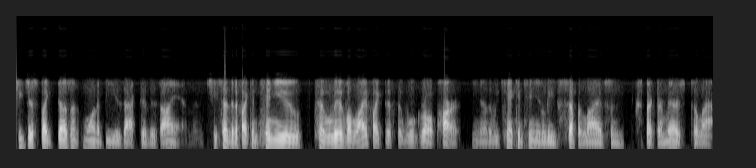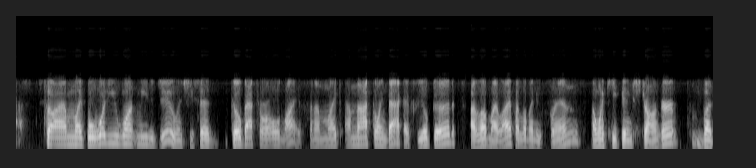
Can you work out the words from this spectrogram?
She just like doesn't want to be as active as I am. And she said that if I continue to live a life like this, that we'll grow apart. You know, that we can't continue to lead separate lives and expect our marriage to last. So I'm like, well, what do you want me to do? And she said, go back to our old life. And I'm like, I'm not going back. I feel good. I love my life. I love my new friends. I want to keep getting stronger. But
